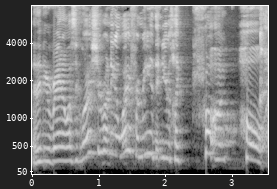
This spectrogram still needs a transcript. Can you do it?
And then you ran. I was like, "Why is she running away from me?" And then you're like, "Wrong hole."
